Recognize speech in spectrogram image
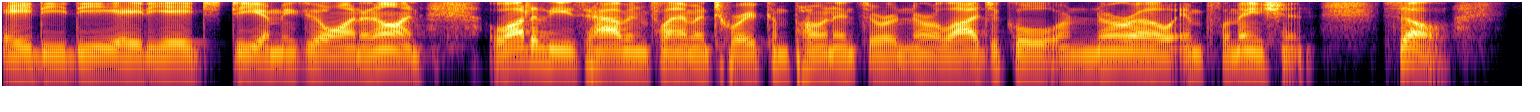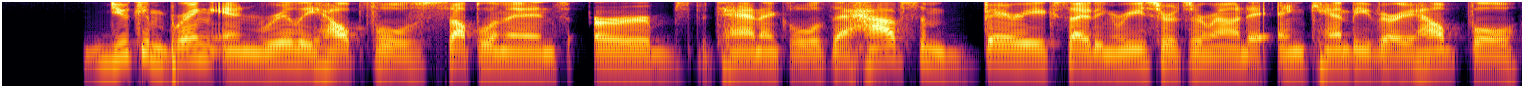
ADD, ADHD. I mean, you go on and on. A lot of these have inflammatory components or neurological or neuroinflammation. So, you can bring in really helpful supplements, herbs, botanicals that have some very exciting research around it and can be very helpful.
